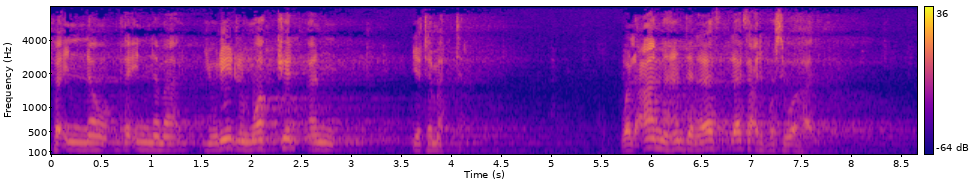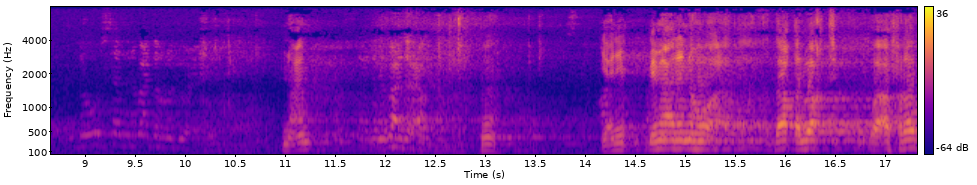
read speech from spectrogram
فإنه فإنما يريد الموكل أن يتمتع. والعامة عندنا لا تعرف سوى هذا. لو أستأذن بعد الرجوع شيخ نعم. بعد العودة. يعني بمعنى أنه ضاق الوقت وأفرد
